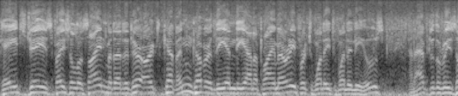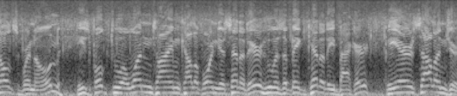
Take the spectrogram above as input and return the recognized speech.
KHJ's special assignment editor, Art Kevin, covered the Indiana primary for 2020 News, and after the results were known, he spoke to a one-time California senator who was a big Kennedy backer, Pierre Salinger.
